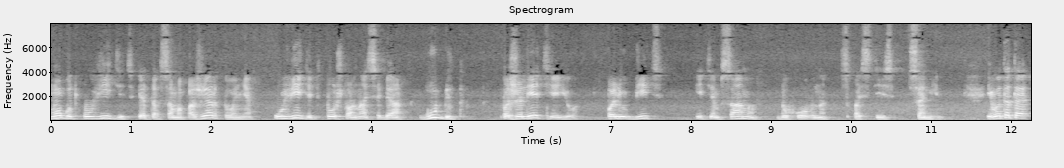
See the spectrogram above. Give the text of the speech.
могут увидеть это самопожертвование, увидеть то, что она себя губит, пожалеть ее, полюбить и тем самым духовно спастись самим. И вот это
